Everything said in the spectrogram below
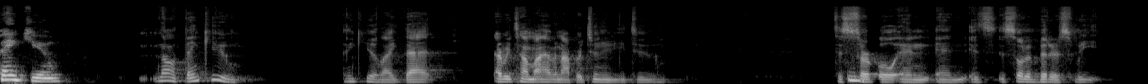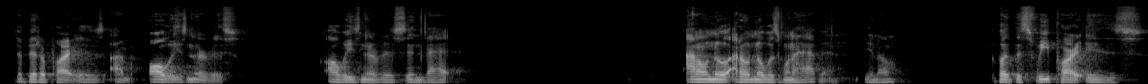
Thank you. No, thank you. Thank you. Like that every time I have an opportunity to to Mm. circle and and it's it's sort of bittersweet. The bitter part is I'm always nervous. Always nervous in that I don't know I don't know what's going to happen, you know? But the sweet part is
